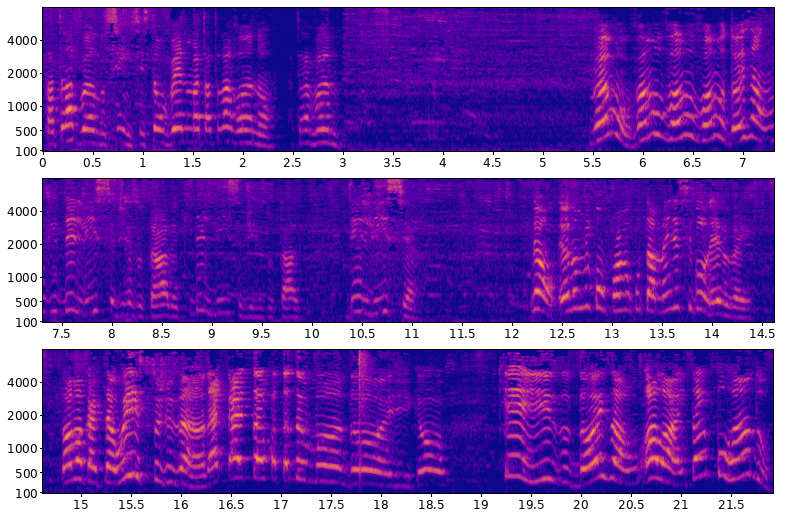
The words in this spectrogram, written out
Tá travando, sim. Vocês estão vendo, mas tá travando, ó. Tá travando. Vamos, vamos, vamos, vamos. 2x1. Um. Que delícia de resultado. Que delícia de resultado. Delícia. Não, eu não me conformo com o tamanho desse goleiro, velho. Toma cartão. Isso, Juizão. Dá cartão pra todo mundo hoje. Que, eu... que isso, 2x1. Um. Olha lá, tá empurrando.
